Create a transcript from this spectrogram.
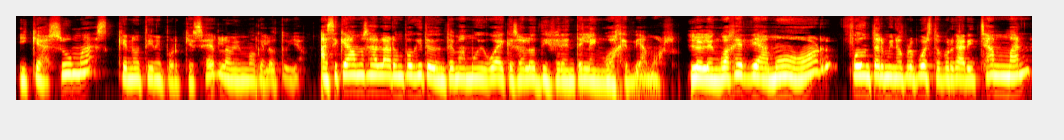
y que asumas que no tiene por qué ser lo mismo que lo tuyo. Así que vamos a hablar un poquito de un tema muy guay que son los diferentes lenguajes de amor. Los lenguajes de amor fue un término propuesto por Gary Chapman,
